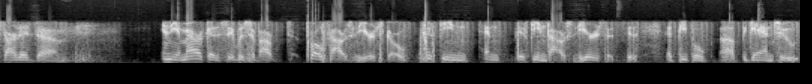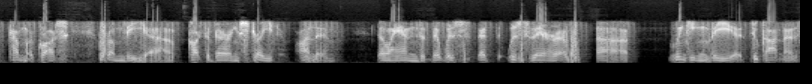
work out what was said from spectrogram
started um, in the Americas, it was about 12,000 years ago, 15, 10, 15,000 years that, that people uh, began to come across from the uh, across the Bering Strait on the the land that was that was there uh, linking the two continents,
